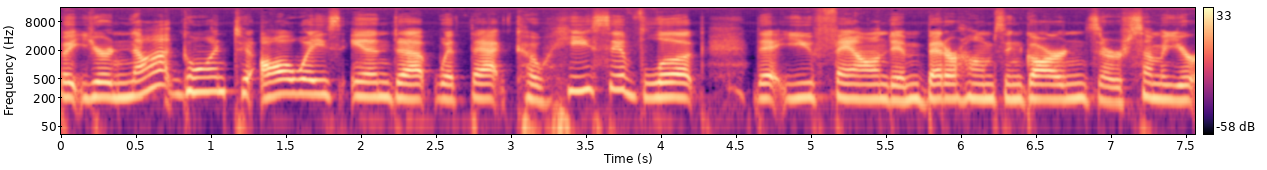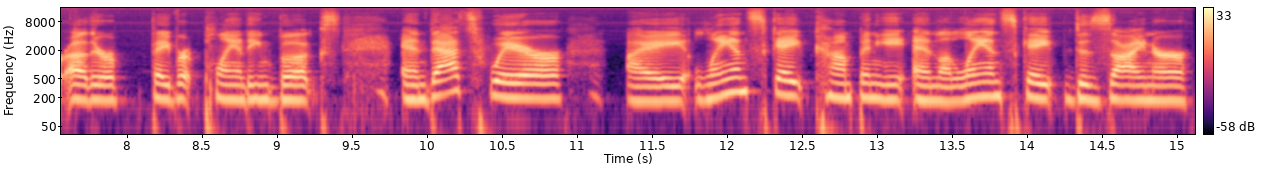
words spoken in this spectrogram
But you're not going to always end up with that cohesive look that you found in Better Homes and Gardens or some of your other favorite planting books. And that's where a landscape company and a landscape designer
